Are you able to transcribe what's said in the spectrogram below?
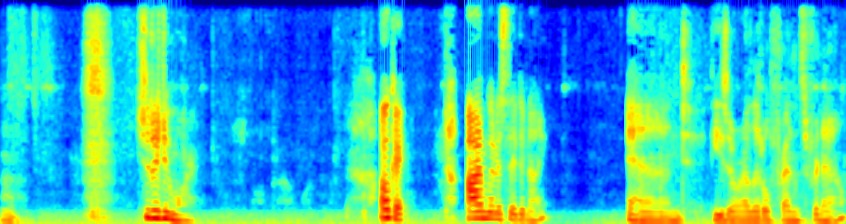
Hmm. Should I do more? Okay, I'm gonna say goodnight. And these are our little friends for now.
